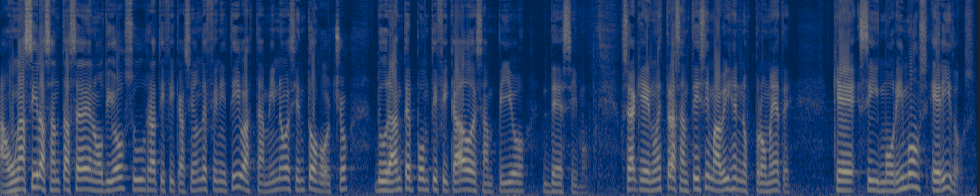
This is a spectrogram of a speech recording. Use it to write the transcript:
Aún así, la Santa Sede no dio su ratificación definitiva hasta 1908 durante el pontificado de San Pío X. O sea que nuestra Santísima Virgen nos promete que si morimos heridos,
